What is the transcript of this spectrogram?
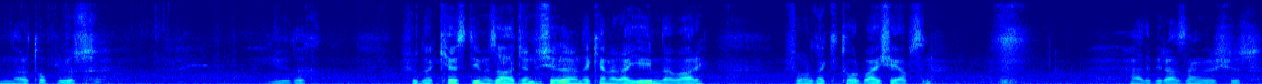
Bunları topluyoruz. Yığdık. Şurada kestiğimiz ağacın şeylerini de kenara yığayım da bari. Şu oradaki torbayı şey yapsın. Hadi birazdan görüşürüz.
